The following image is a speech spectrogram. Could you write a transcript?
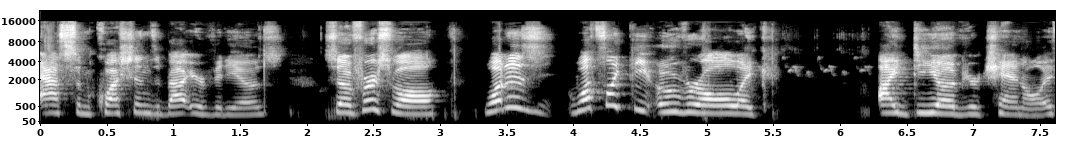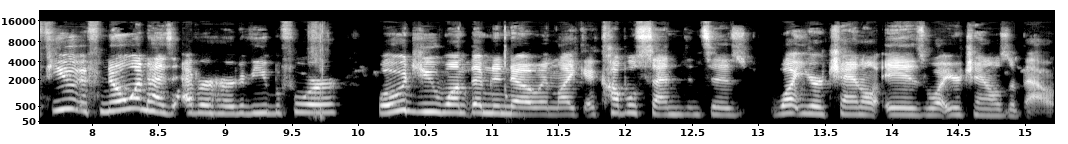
ask some questions about your videos. So first of all, what is what's like the overall like idea of your channel? If you if no one has ever heard of you before what would you want them to know in like a couple sentences what your channel is, what your channel is about?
